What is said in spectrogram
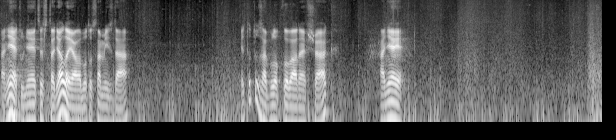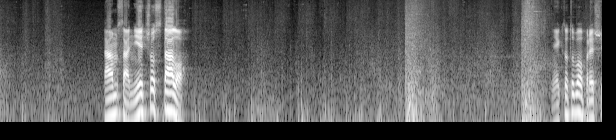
A nie, tu nie je cesta ďalej, alebo to sa mi zdá. Je to tu zablokované však. A nie je. Tam sa niečo stalo. Niekto tu bol preši...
